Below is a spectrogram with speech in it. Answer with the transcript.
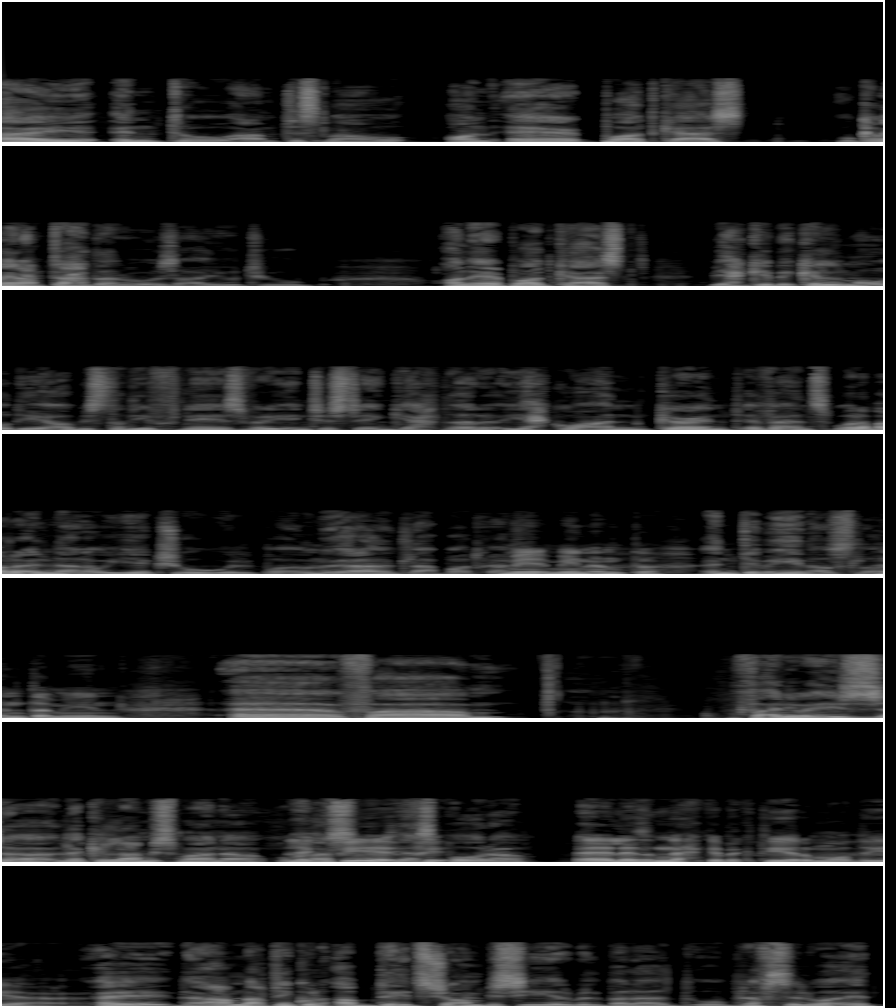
هاي انتو عم تسمعوا On Air Podcast وكمان عم تحضروا إذا على يوتيوب On Air Podcast بيحكي بكل المواضيع وبيستضيف ناس very interesting يحضر يحكوا عن current events ولا مرة قلنا أنا وياك شو هو البو... نطلع بودكاست مين, مين أنت؟ أنت مين أصلا؟ أنت مين؟ آه ف ف anyways لكل اللي عم يسمعنا وخاصة في- الدياسبورا إيه لازم نحكي بكتير مواضيع. إيه عم نعطيكم ابديتس شو عم بيصير بالبلد وبنفس الوقت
